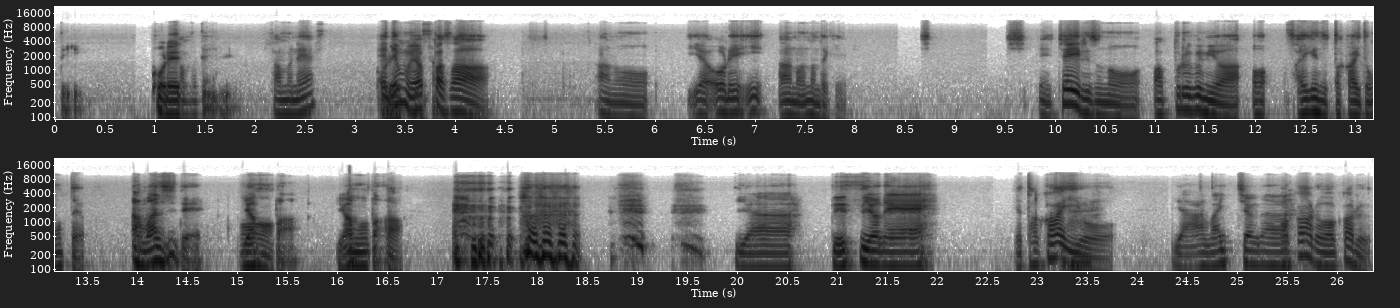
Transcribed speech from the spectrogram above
っていう。これっていう。サムネえ、でもやっぱさ、あの、いや、俺、いあの、なんだっけ。えテイルズのアップルグミは、あ、再現度高いと思ったよ。あ、マジで？やっぱ？や思っぱ。た。いやー、ですよね。いや、高いよ。いやー、参っちゃうな。わかるわかる。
